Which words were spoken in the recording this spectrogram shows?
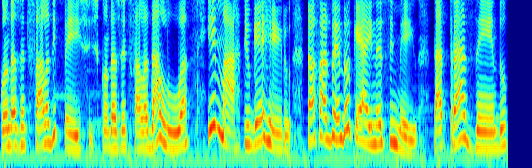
quando a gente fala de peixes, quando a gente fala da Lua e Marte, o guerreiro, tá fazendo o que aí nesse meio? Tá trazendo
